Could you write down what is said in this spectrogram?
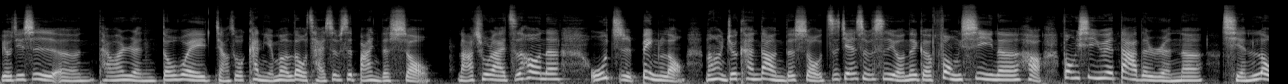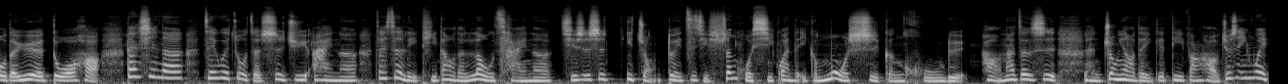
尤其是嗯，台湾人都会讲说，看你有没有漏财，是不是把你的手。拿出来之后呢，五指并拢，然后你就看到你的手之间是不是有那个缝隙呢？好，缝隙越大的人呢，钱漏的越多哈。但是呢，这位作者世居爱呢，在这里提到的漏财呢，其实是一种对自己生活习惯的一个漠视跟忽略。好，那这是很重要的一个地方哈，就是因为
